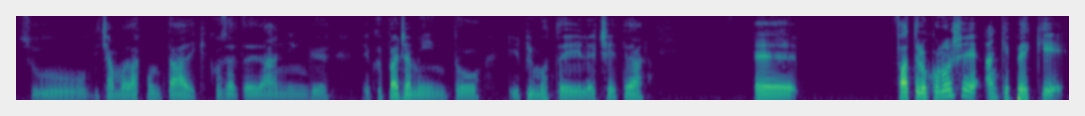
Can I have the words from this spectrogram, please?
su diciamo raccontare che cos'è il trail running, l'equipaggiamento, il primo trail, eccetera. Eh, fatelo conoscere anche perché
